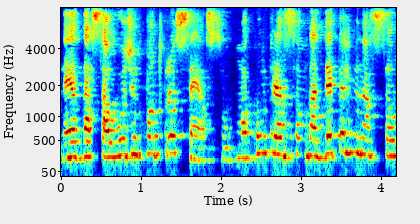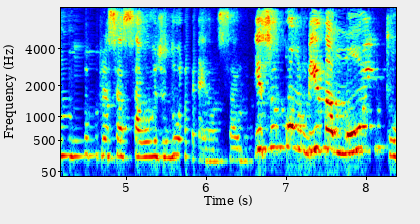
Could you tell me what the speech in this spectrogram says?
né, da saúde enquanto processo, uma compreensão da determinação do processo saúde-doença. Isso combina muito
